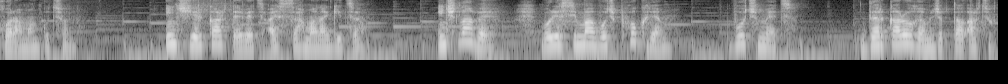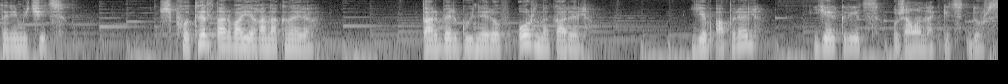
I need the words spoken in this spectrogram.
խորամանկություն։ Ինչ երկար տևեց այս սահմանագիծը։ Ինչ լավ է, որ ես հիմա ոչ փոքր եմ, ոչ մեծ։ Դեռ կարող եմ ճպտալ արդյունքների միջից, շփոթել տարվա եղանակները, տարբեր գույներով օր նկարել եւ ապրել երկրից ու ժամանակից դուրս։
